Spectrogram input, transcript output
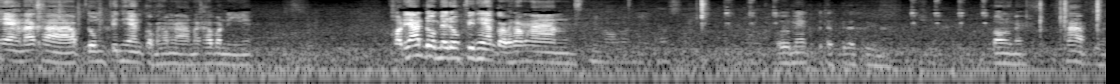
แห้งนะครับ ดมฟินแห้งก่อนไปทำงานนะครับ วันนี้ ขออนุญาตดมยาดมฟินแห้งก่อนไปทำงาน เออแม่ไปตัดไปตัดคืนนะลองดูไหมภาพดูไหม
